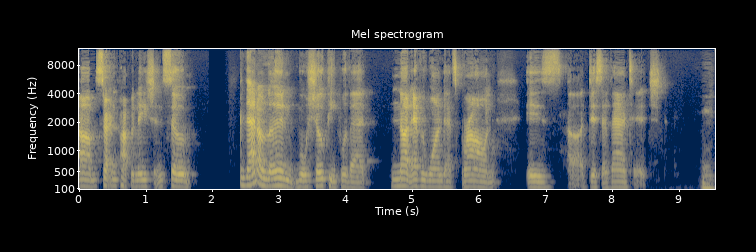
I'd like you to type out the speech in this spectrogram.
um, certain populations. So that alone will show people that not everyone that's brown is uh, disadvantaged. Mm.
